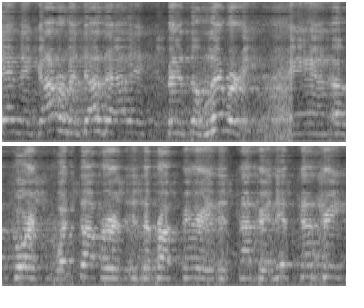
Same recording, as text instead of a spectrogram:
then the government does that at the expense of liberty. And, of course, what suffers is the prosperity of this country. And this country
